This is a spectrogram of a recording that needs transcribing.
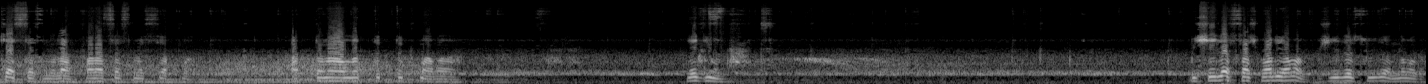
Kes sesini lan. Bana ses mes yapma. Aklını ağlattık tıkma bana. Ne diyorsun? Bir şeyler saçmalıyor ama bir şeyler söylüyor anlamadım.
